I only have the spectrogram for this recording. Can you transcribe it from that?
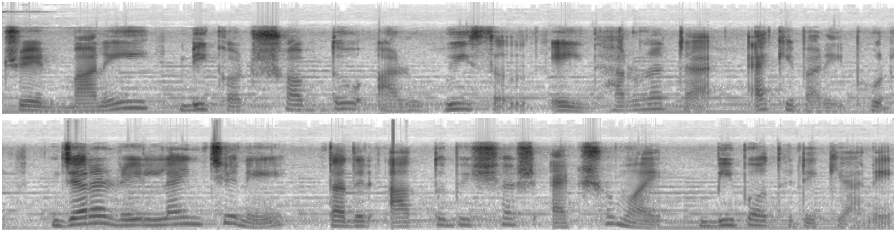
ট্রেন মানেই বিকট শব্দ আর হুইসেল। এই ধারণাটা একেবারেই ভুল। যারা রেল লাইন চেনে, তাদের আত্মবিশ্বাস একসময় বিপদ ডেকে আনে।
